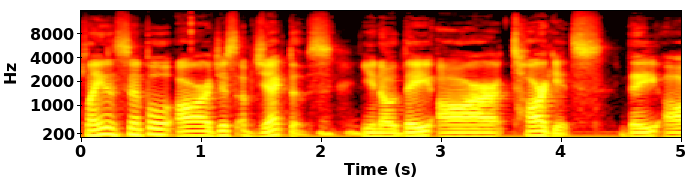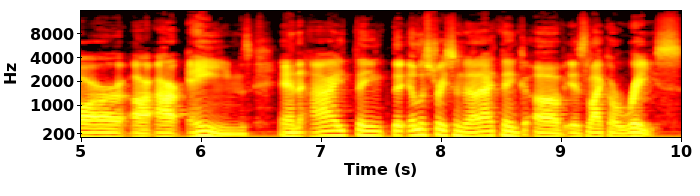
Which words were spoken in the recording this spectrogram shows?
plain and simple, are just objectives. You know, they are targets. They are, are our aims. And I think the illustration that I think of is like a race.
